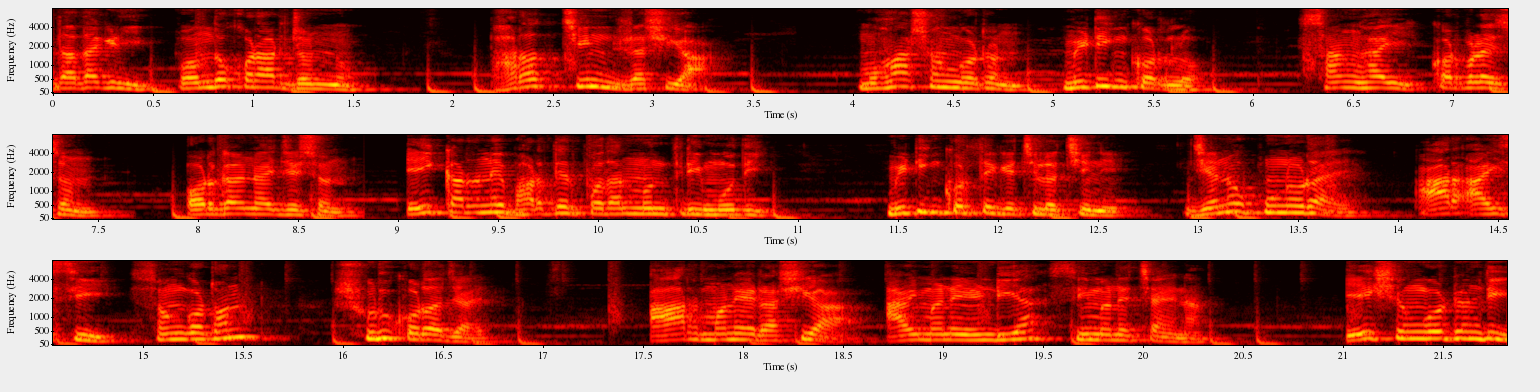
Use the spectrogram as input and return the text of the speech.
দাদাগিরি বন্ধ করার জন্য ভারত, চীন, রাশিয়া মহাসংগঠন মিটিং করল। Shanghai corporation organisation. এই কারণে ভারতের প্রধানমন্ত্রী মোদি মিটিং করতে গেছিল চীনে, যেন পুনরায় আর আইসি সংগঠন শুরু করা যায়। আর মানে রাশিয়া, আই মানে ইন্ডিয়া, সি মানে চায়না। এই সংগঠনটি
